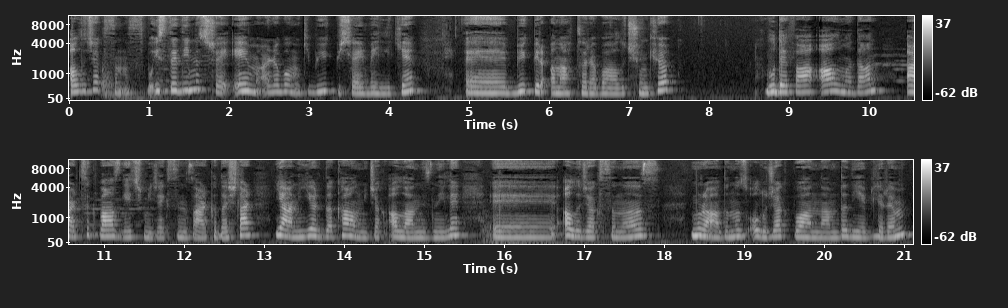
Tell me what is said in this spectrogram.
Alacaksınız. Bu istediğiniz şey ev mi araba mı ki büyük bir şey belli ki. Ee, büyük bir anahtara bağlı çünkü. bu defa almadan artık vazgeçmeyeceksiniz arkadaşlar. Yani yarıda kalmayacak Allah'ın izniyle Ee, alacaksınız. Muradınız olacak bu anlamda diyebilirim.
